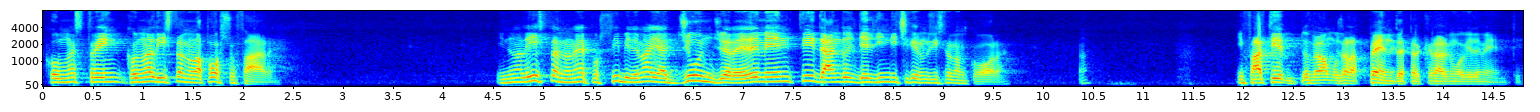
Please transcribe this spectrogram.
con una, string, con una lista non la posso fare. In una lista non è possibile mai aggiungere elementi dandogli degli indici che non esistono ancora. Infatti dovevamo usare append per creare nuovi elementi.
